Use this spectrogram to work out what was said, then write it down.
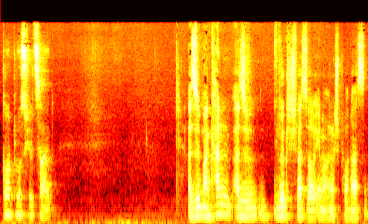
gottlos viel Zeit. Also man kann, also wirklich, was du auch eben angesprochen hast,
